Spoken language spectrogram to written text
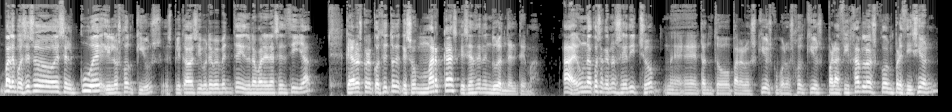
Vale, pues eso es el QE y los hot queues, explicado así brevemente y de una manera sencilla. Quedaros con el concepto de que son marcas que se hacen durante el tema. Ah, una cosa que no os he dicho, eh, tanto para los queues como los hot queues, para fijarlos con precisión,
